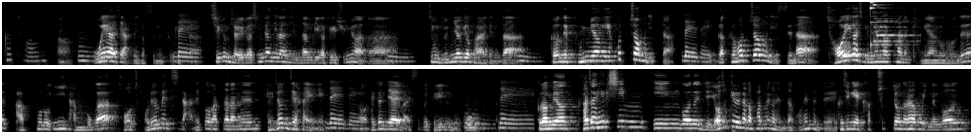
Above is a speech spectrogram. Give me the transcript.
그렇죠. 어, 음. 오해하지 않으셨으면 좋겠다. 네. 지금 저희가 심장질환 진단비가 되게 중요하다. 음, 지금 눈여겨봐야 된다. 음, 그런데 분명히 허점은 있다. 네네. 그러니까 그 허점은 있으나 저희가 지금 생각하는 방향으로는 앞으로 이 담보가 더 저렴해지진 않을 것 같다라는 대전 제 하에 네네. 어, 대전제 하에 말씀을 드리는 거고 음, 네. 그러면 가장 핵심인 거는 이제 여섯 개 회사가 판매가 된다고 했는데 그 중에 각축전을 하고 있는 건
